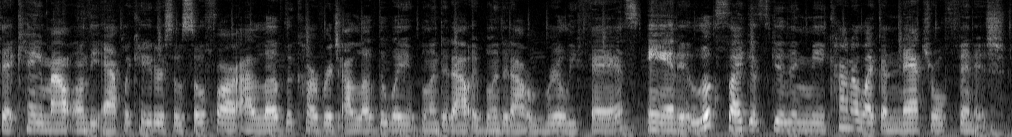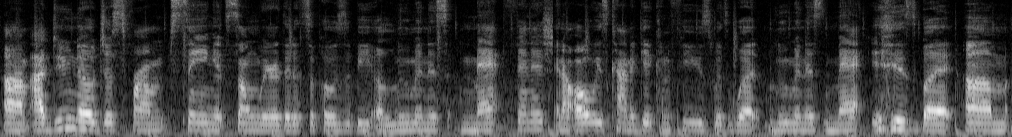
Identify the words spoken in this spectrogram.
that came out on the applicator. So, so far I love the coverage. I love the way it blended out. It blended out really fast and it looks like it's giving me kind of like a natural finish. Um, I do know just from seeing it somewhere that it's supposed to be a luminous matte finish and I always kind of get confused with what luminous matte is, but um,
